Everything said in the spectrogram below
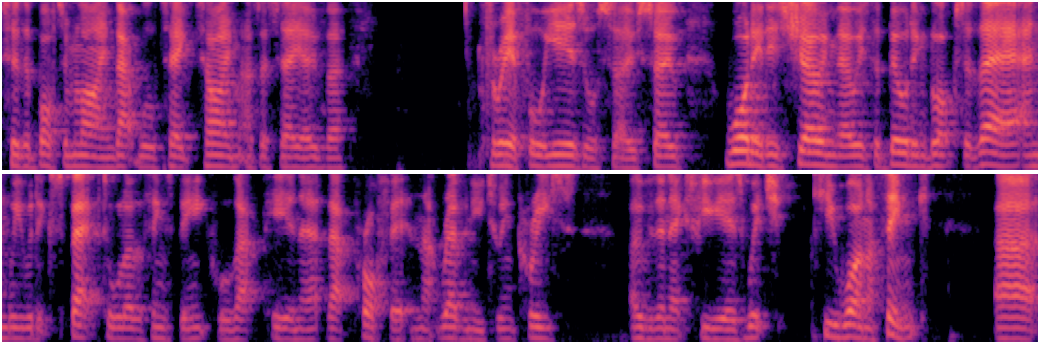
to the bottom line. That will take time, as I say, over three or four years or so. So what it is showing, though, is the building blocks are there, and we would expect, all other things being equal, that P and that profit and that revenue to increase over the next few years. Which Q1, I think, uh,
